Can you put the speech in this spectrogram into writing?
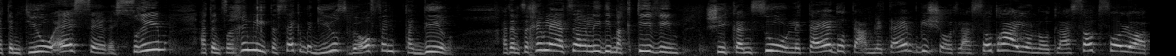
אתם תהיו 10, 20, אתם צריכים להתעסק בגיוס באופן תדיר. אתם צריכים לייצר לידים אקטיביים שייכנסו, לתעד אותם, לתאם פגישות, לעשות רעיונות, לעשות פולו-אפ,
